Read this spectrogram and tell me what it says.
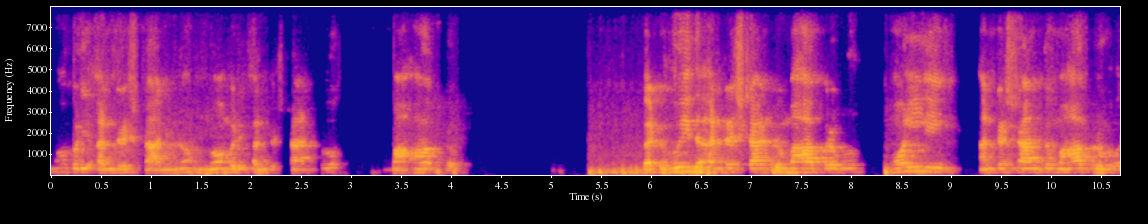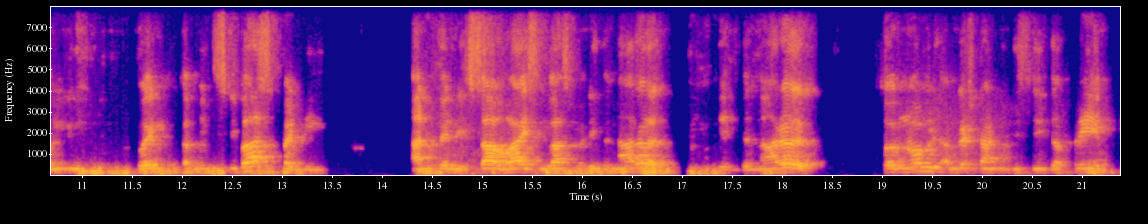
Nobody understand, you know, nobody understand to Mahaprabhu. But who is the understand to Mahaprabhu? Only understand to Mahaprabhu only when coming Srivas Pandit. And when he saw why Srivas Pandit the Narad, is the Narad. So nobody understand this is the frame.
